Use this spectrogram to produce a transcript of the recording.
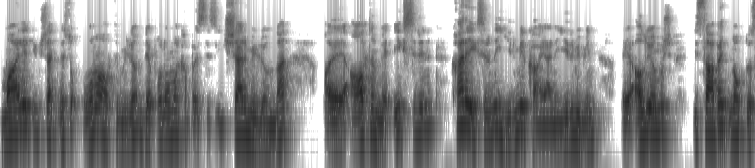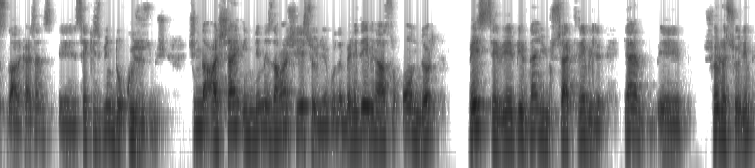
Maliyet yükseltmesi 16 milyon. Depolama kapasitesi 2'şer milyondan e, altın ve iksirinin kare iksirinde 20k yani 20 bin e, alıyormuş. İsabet noktası da arkadaşlar e, 8900'müş. Şimdi aşağı indiğimiz zaman şeyi söylüyor burada. Belediye binası 14 5 seviye birden yükseltilebilir. Yani e, şöyle söyleyeyim.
